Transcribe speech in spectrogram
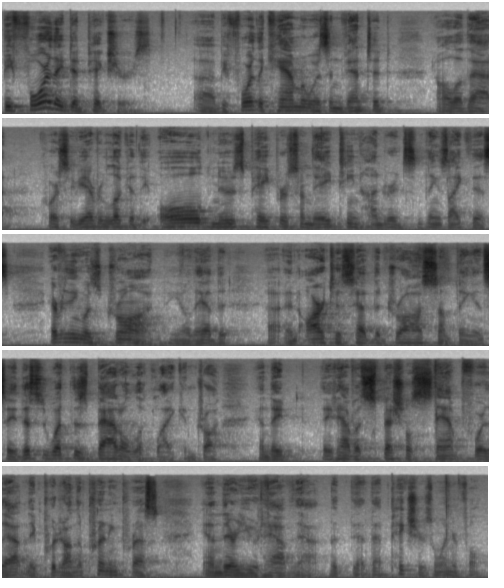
Before they did pictures, uh, before the camera was invented, all of that, of course, if you ever look at the old newspapers from the 1800s and things like this, everything was drawn. You know, they had the, uh, an artist had to draw something and say, this is what this battle looked like, and draw, and they'd, they'd have a special stamp for that, and they put it on the printing press, and there you'd have that. But that, that picture is wonderful.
